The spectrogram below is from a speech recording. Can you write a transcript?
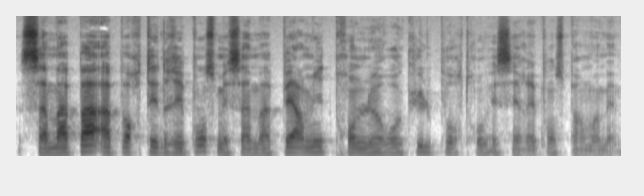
Ça m'a pas apporté de réponse, mais ça m'a permis de prendre le recul pour trouver ces réponses par moi-même.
